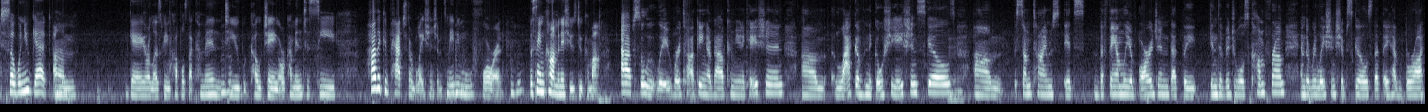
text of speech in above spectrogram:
So when you get um, gay or lesbian couples that come in to you with coaching or come in to see how they could patch their relationships, maybe move forward, the same common issues do come up. Absolutely. We're talking about communication, um, lack of negotiation skills. Um, sometimes it's the family of origin that the individuals come from and the relationship skills that they have brought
